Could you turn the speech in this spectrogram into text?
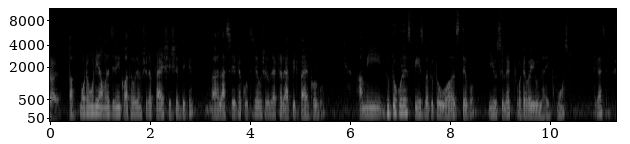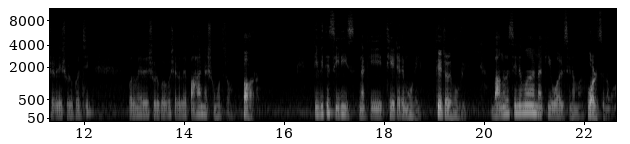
যায়। মোটামুটি আমরা যে নিয়ে কথা বললাম সেটা প্রায় শেষের দিকে। লাস্টে যেটা করতে যাব সেটা একটা র্যাপিড ফায়ার করব। আমি দুটো করে স্পেস বা দুটো ওয়ার্ডস দেবো। You select whatever you like most ঠিক আছে? তো সেটা দিয়ে শুরু করছি। প্রথমে যেটা শুরু করব সেটা হলো পাহাড় না সমুদ্র? পাহাড়। টিভিতে সিরিজ নাকি থিয়েটারে মুভি? থিয়েটারে মুভি। বাংলা সিনেমা নাকি world cinema? World cinema.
